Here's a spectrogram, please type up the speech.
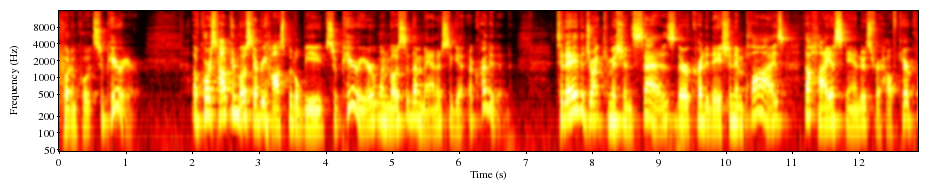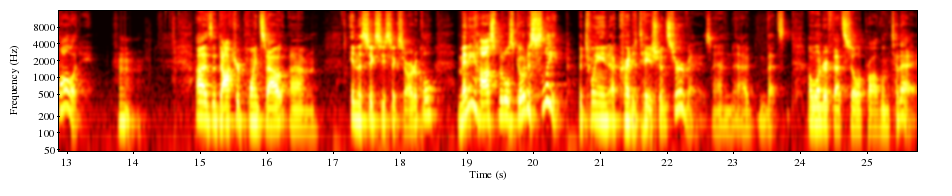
quote unquote superior. Of course, how can most every hospital be superior when most of them manage to get accredited? Today, the Joint Commission says their accreditation implies the highest standards for healthcare quality. Hmm. Uh, as the doctor points out, um, in the 66 article, many hospitals go to sleep between accreditation surveys, and uh, that's I wonder if that's still a problem today.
